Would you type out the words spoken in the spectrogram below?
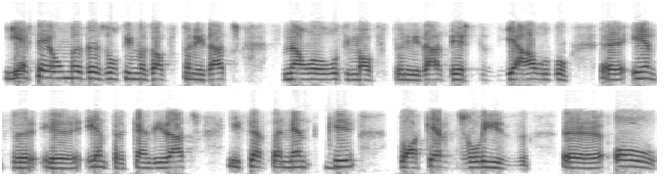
E esta é uma das últimas oportunidades, se não a última oportunidade deste diálogo entre, entre candidatos e certamente que qualquer deslize ou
